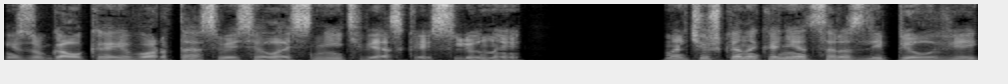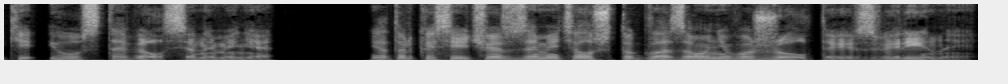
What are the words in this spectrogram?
Из уголка его рта свесилась нить вязкой слюны. Мальчишка наконец разлепил веки и уставился на меня. Я только сейчас заметил, что глаза у него желтые, звериные.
